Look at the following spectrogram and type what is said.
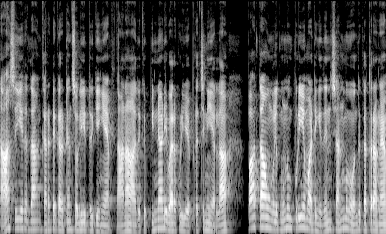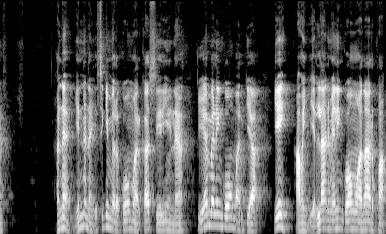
நான் செய்கிறது தான் கரெக்டு கரெக்டுன்னு சொல்லிகிட்டு இருக்கீங்க. ஆனால் அதுக்கு பின்னாடி வரக்கூடிய பிரச்சனையெல்லாம் பார்த்தா உங்களுக்கு ஒன்றும் புரிய மாட்டேங்குதுன்னு சண்முகம் வந்து கத்துறாங்க. அண்ணே என்னண்ணே எசுக்கி மேலே கோவமாக இருக்கா? சரி என்ன என் மேலேயும் கோவமாக இருக்கியா? ஏய் அவன் எல்லார் மேலேயும் கோபமாக தான் இருப்பான்.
